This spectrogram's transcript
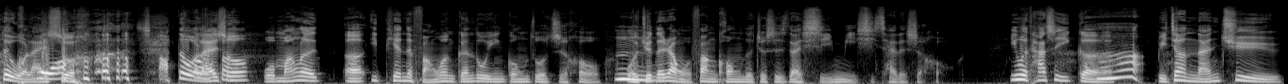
对我来说，对我来说，我忙了呃一天的访问跟录音工作之后，嗯。我觉得让我放空的就是在洗米洗菜的时候，因为它是一个啊，比较难去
